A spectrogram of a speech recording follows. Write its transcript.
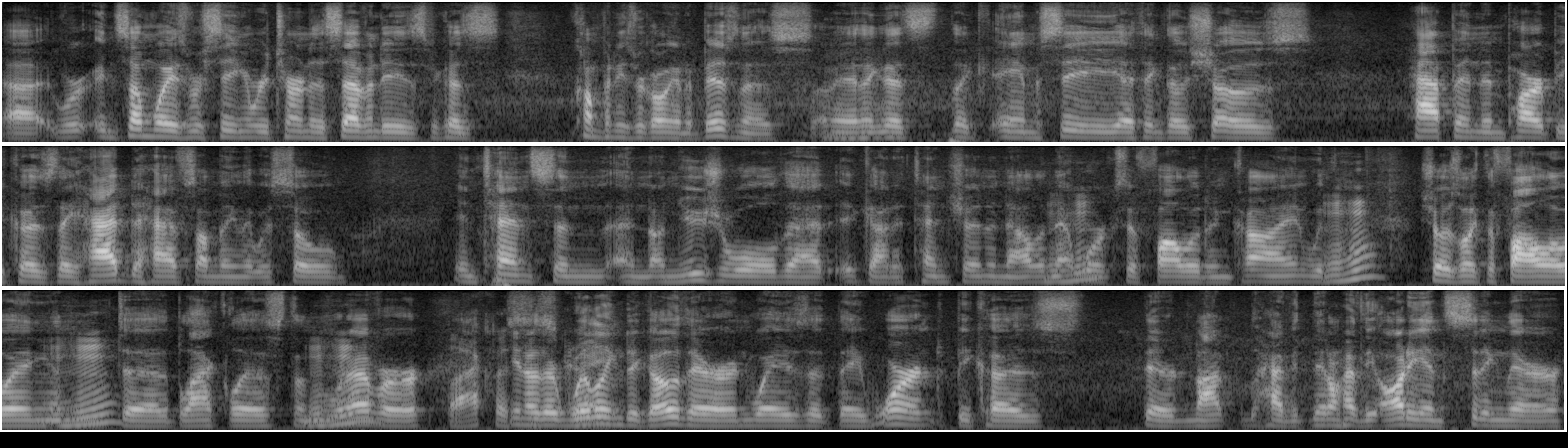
uh, we're, in some ways, we're seeing a return to the '70s because companies were going into business. I mean, I think that's like AMC. I think those shows happened in part because they had to have something that was so intense and, and unusual that it got attention, and now the networks have followed in kind with Mhm. shows like The Following and uh, Blacklist and Mhm. whatever. Blacklist you know, they're willing to go there in ways that they weren't because they're not having they don't have the audience sitting there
